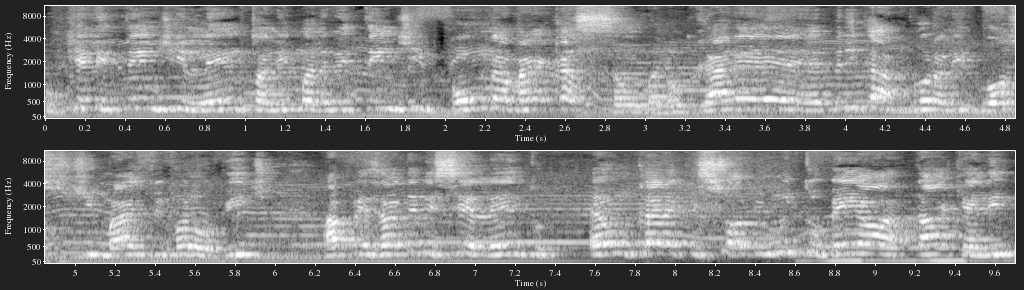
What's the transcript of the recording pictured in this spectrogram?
O que ele tem de lento ali, mano, ele tem de bom na marcação, mano. O cara é, é brigador ali, gosto demais do Ivanovic. Apesar dele ser lento, é um cara que sobe muito bem ao ataque ali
